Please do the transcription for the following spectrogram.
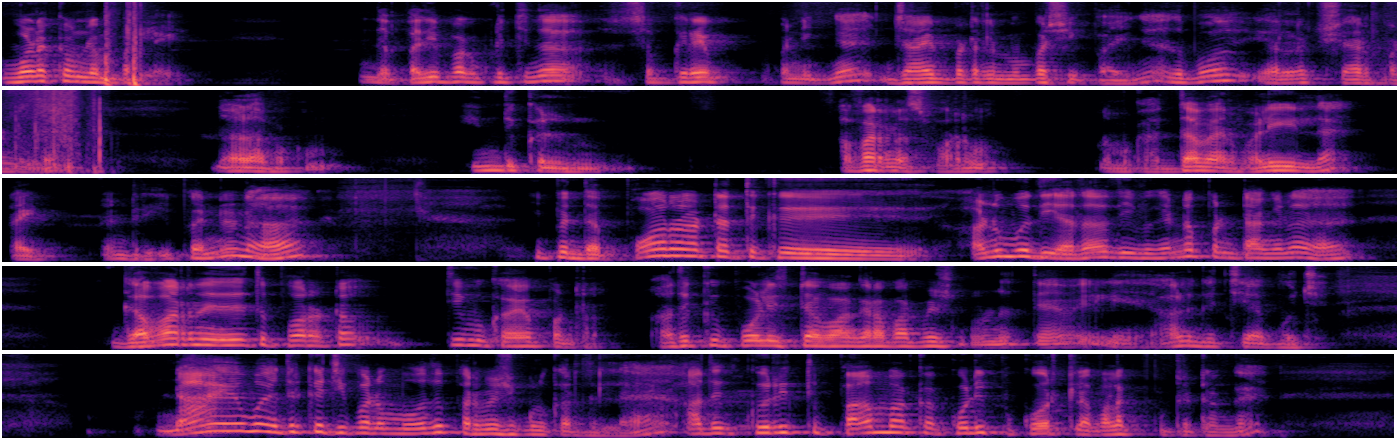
வணக்கம் நண்பர்களே. இந்த பதிவு பார்க்க பிடிச்சிருந்தா சப்ஸ்கிரைப் பண்ணிக்கங்க ஜாயின் பட்டனில் மெம்பர்ஷிப் ஆகிங்க அதுபோல் எல்லோரும் ஷேர் பண்ணுங்கள் நாலா பக்கம் இந்துக்கள் அவேர்னஸ் வரணும். நமக்கு அதுதான் வேறு வழி இல்லை. ரைட் நன்றி. இப்போ என்னென்னா இப்போ இந்த போராட்டத்துக்கு அனுமதி அதாவது இவங்க என்ன பண்ணிட்டாங்கன்னா கவர்னர் எதிர்த்து போராட்டம் திமுகவே பண்ணுறோம் அதுக்கு போலீஸ்கிட்ட வாங்குகிற பர்மிஷன் ஒன்றும் தேவையில்லையே. ஆளுங்கட்சியாக போச்சு. நியாயமாக எதிர்க்கட்சி பண்ணும்போது பர்மிஷன் கொடுக்கறதில்ல. அது குறித்து பாமக கொடி இப்போ கோர்ட்டில் வழக்கு போட்டிருக்காங்க.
